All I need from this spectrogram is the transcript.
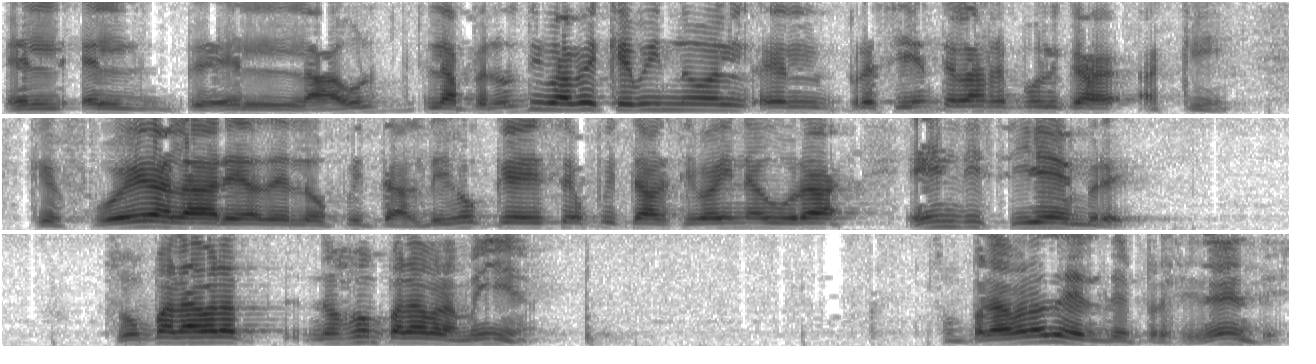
la, penúltima vez que vino el, presidente de la República aquí, que fue al área del hospital, dijo que ese hospital se iba a inaugurar en diciembre. Son palabras, no son palabras mías, son palabras del, del presidente.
